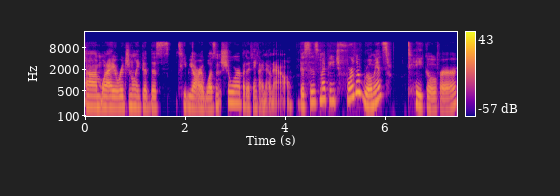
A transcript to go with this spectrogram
Um, when I originally did this TBR, I wasn't sure, but I think I know now. This is my page for the romance takeover.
